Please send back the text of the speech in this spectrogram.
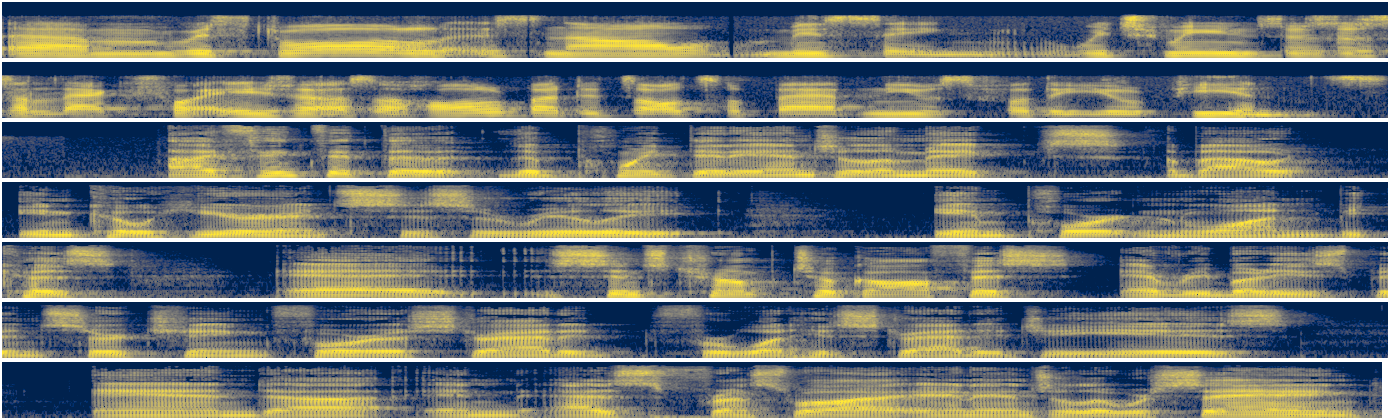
um, withdrawal is now missing, which means this is a lag for Asia as a whole, but it's also bad news for the Europeans. I think that the, the point that Angela makes about incoherence is a really important one because uh, since Trump took office, everybody's been searching for a strategy for what his strategy is, and uh, and as Francois and Angela were saying,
